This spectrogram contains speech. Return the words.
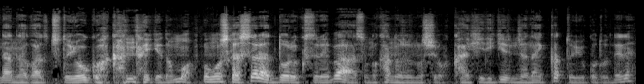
何なのかちょっとよくわかんないけども、もしかしたら努力すれば、その彼女の死を回避できるんじゃないかということでね、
